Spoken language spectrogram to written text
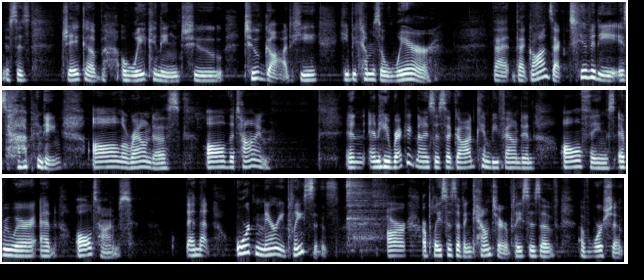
This is Jacob awakening to, to God. He, he becomes aware that, that God's activity is happening all around us all the time. And, and he recognizes that God can be found in all things, everywhere, at all times. And that ordinary places are, are places of encounter, places of, of worship.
